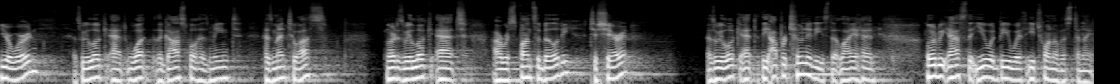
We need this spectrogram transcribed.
your word, as we look at what the gospel has meant, has meant to us, Lord, as we look at our responsibility to share it, as we look at the opportunities that lie ahead, Lord, we ask that you would be with each one of us tonight.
